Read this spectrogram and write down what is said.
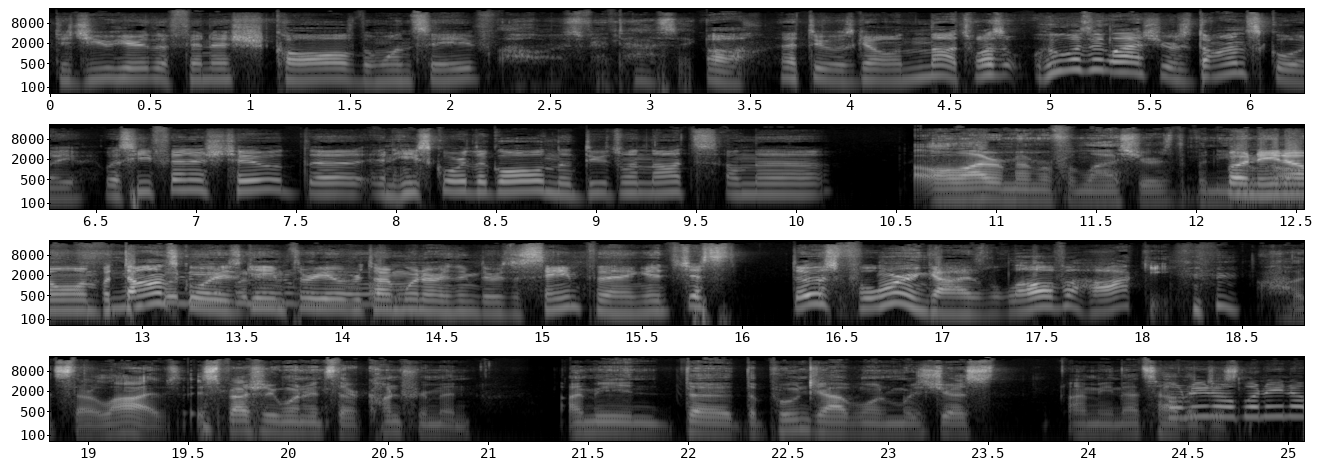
Did you hear the finish call of the one save? Oh, it was fantastic. Oh, that dude was going nuts. Was it, who was it last year? It was Donskoi. Was he finished too? The and he scored the goal and the dudes went nuts on the All I remember from last year is the Benino. Bonino one. But Donskoi is game three overtime winner. I think there's the same thing. It's just those foreign guys love hockey. Oh, it's their lives, especially when it's their countrymen. I mean, the the Punjab one was just. I mean, that's how they Bonino, just Bonino,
